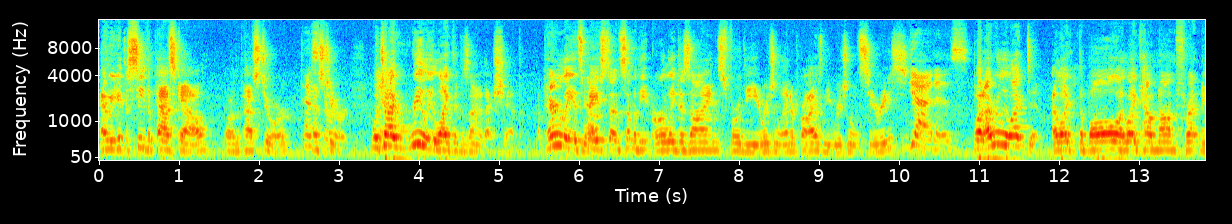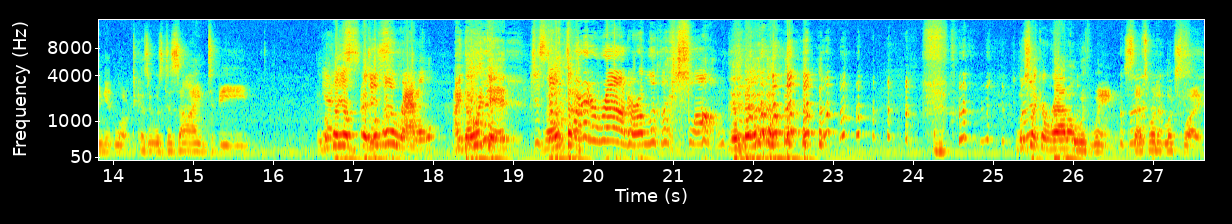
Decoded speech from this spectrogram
and we get to see the Pascal or the Pasteur, Pasteur. Which Yeah. I really like the design of that ship. Apparently, it's Yeah. based on some of the early designs for the original Enterprise and the original series. Yeah, it is. But I really liked it. I liked the ball. I liked how non-threatening it looked because it was designed to be. It looked Yeah, like a it looked like a rattle. I know it did. Just don't turn it around or it'll look like schlong. looks like a rattle with wings. That's what it looks like.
